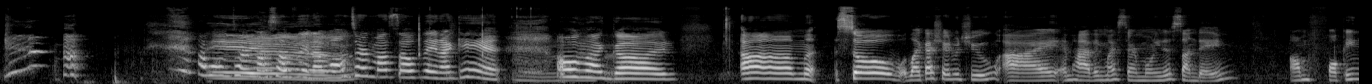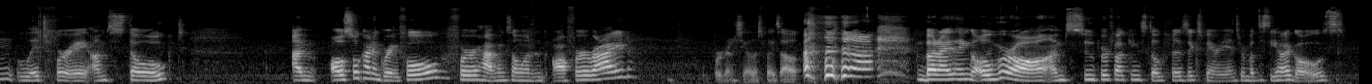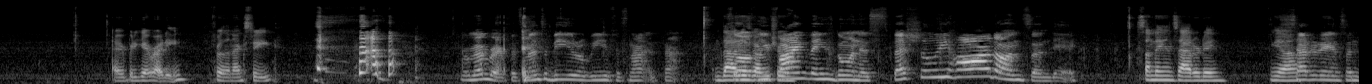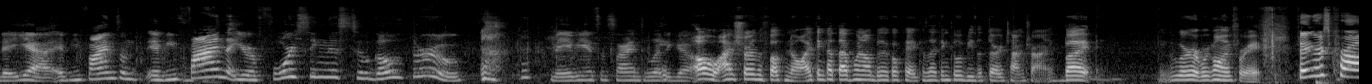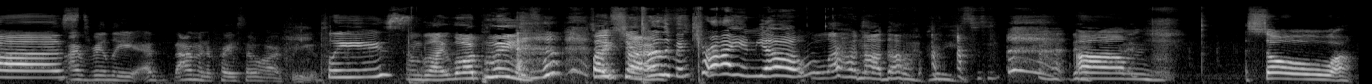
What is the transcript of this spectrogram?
I won't turn myself in. I won't turn myself in. I can't. Oh my god. Um so like I shared with you, I am having my ceremony this Sunday. I'm fucking lit for it. I'm stoked. I'm also kind of grateful for having someone offer a ride. We're gonna see how this plays out. but I think overall, I'm super fucking stoked for this experience. We're about to see how it goes. Everybody get ready for the next week. Remember, if it's meant to be, it'll be. If it's not, it's not. That is so if you true. find things going especially hard on Sunday, Sunday and Saturday. Yeah. Saturday and Sunday, yeah. If you find some, if you find that you're forcing this to go through, maybe it's a sign to let it go. Oh, I sure the fuck no. I think at that point I'll be like, okay, because I think it would be the third time trying. But we're we're going for it. Fingers crossed. I really, I, I'm gonna pray so hard for you. please. I'm like, Lord, please, like she's really been trying, yo. let her not die, please. Um. So,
